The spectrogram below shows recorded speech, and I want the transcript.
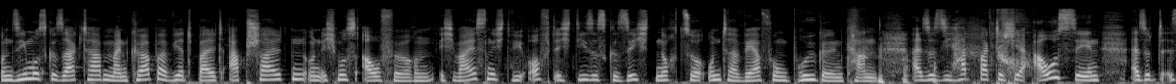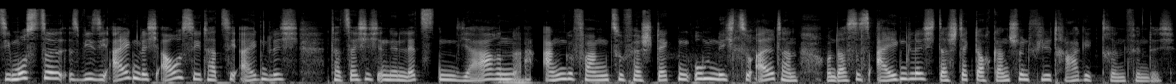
Und sie muss gesagt haben, mein Körper wird bald abschalten und ich muss aufhören. Ich weiß nicht, wie oft ich dieses Gesicht noch zur Unterwerfung prügeln kann. Also sie hat praktisch ihr Aussehen, also sie musste, wie sie eigentlich aussieht, hat sie eigentlich tatsächlich in den letzten Jahren angefangen zu verstecken, um nicht zu altern. Und das ist eigentlich, da steckt auch ganz schön viel Tragik drin, finde ich.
